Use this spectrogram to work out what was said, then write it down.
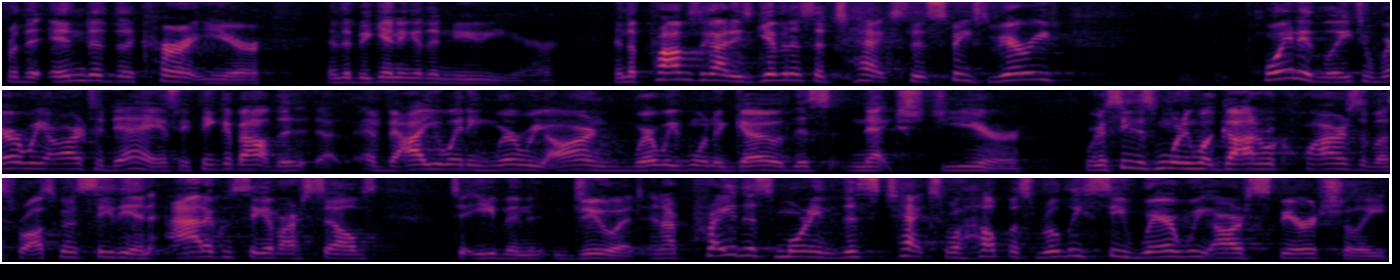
for the end of the current year and the beginning of the new year. And the providence of God, He's given us a text that speaks very pointedly to where we are today as we think about the, uh, evaluating where we are and where we want to go this next year. We're going to see this morning what God requires of us. We're also going to see the inadequacy of ourselves to even do it. And I pray this morning that this text will help us really see where we are spiritually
